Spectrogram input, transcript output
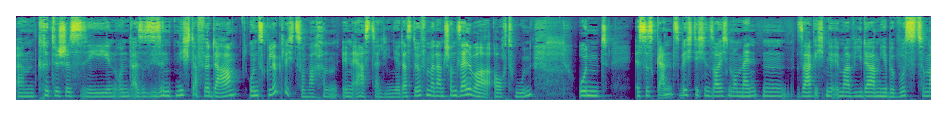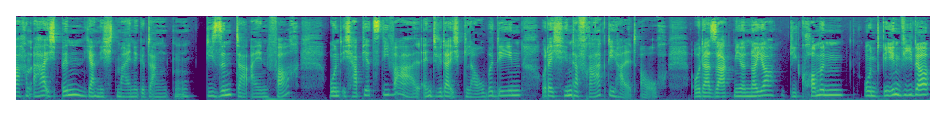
ähm, kritisches Sehen und also sie sind nicht dafür da, uns glücklich zu machen in erster Linie. Das dürfen wir dann schon selber auch tun. Und es ist ganz wichtig in solchen Momenten, sage ich mir immer wieder, mir bewusst zu machen, ah, ich bin ja nicht meine Gedanken die sind da einfach und ich habe jetzt die Wahl. Entweder ich glaube denen oder ich hinterfrage die halt auch oder sag mir, naja, die kommen und gehen wieder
